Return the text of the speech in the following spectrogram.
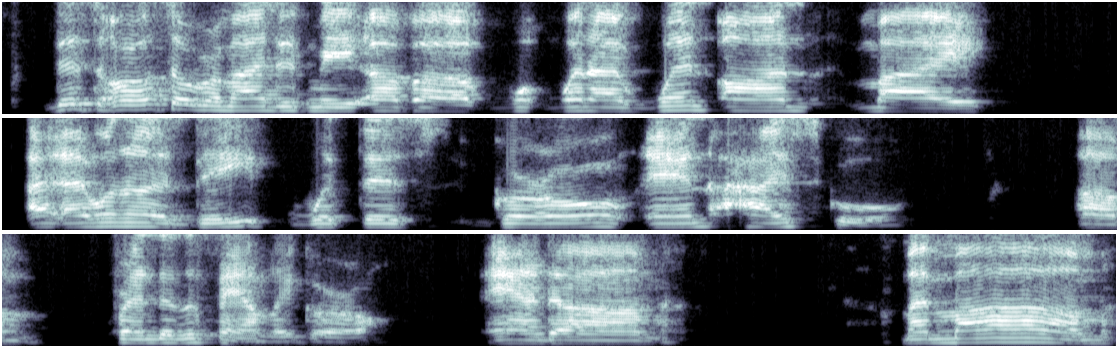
this also reminded me of uh, w- when I went on my I, I went on a date with this girl in high school, um, friend of the family girl, and um, my mom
